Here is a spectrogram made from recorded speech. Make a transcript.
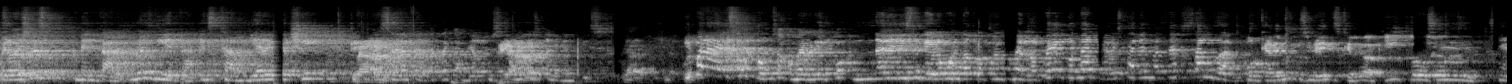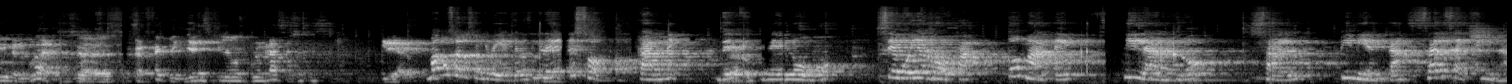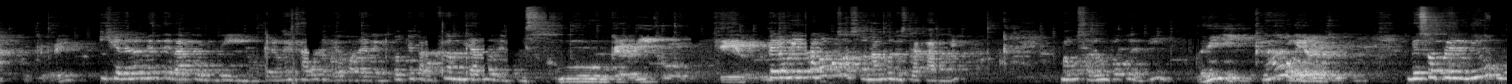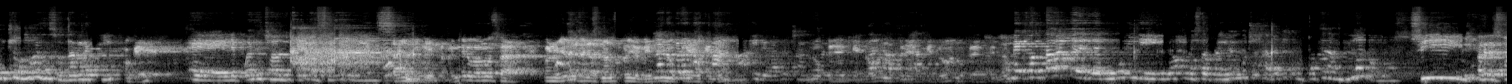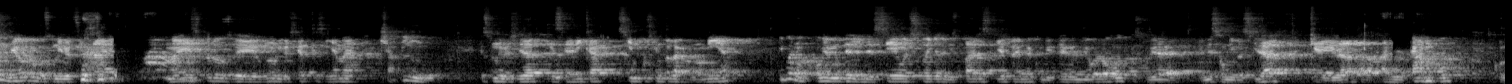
pero eso es mental, no es dieta, es cambiar el chip y empezar a tratar de cambiar tus hábitos alimenticios. y para eso vamos a comer rico. Nadie dice que luego el otro pueden comer, lo pueden comer, pero esta vez va a ser saludable. Porque además los ingredientes que veo aquí, todos son sumamente naturales. O sea, es perfecto. Y ya es que le vamos a poner grasa, eso es ideal. Vamos a los ingredientes. Los ingredientes son carne de, de lomo, cebolla roja, tomate, cilantro, sal, pimienta, salsa china. Okay. Y generalmente va con vino, pero en esta vez te voy a poner el toque para cambiarlo de pisco. Uh, qué rico, qué rico. Pero mientras vamos sazonando nuestra carne, vamos a hablar un poco de ti. ¿De mí? Claro. Me sorprendió mucho, vamos a sazonarle aquí. Ok. Eh, le puedes echar un poquito de sal y. Sal y pimienta. Primero vamos a. Bueno, yo me las manos previamente, no pero creo que no. No creo que no, no creo que no, no creo que no. Me contaban que desde muy niño me sorprendió mucho saber que tus papás eran biólogos. Sí, mis padres son biólogos universitarios, maestros de una universidad que se llama Chapingo. Es una universidad que se dedica 100% a la agronomía. Y bueno, obviamente el deseo, el sueño de mis padres es que yo también me convirtiera en biólogo, que estuviera en esa universidad, que ayudara a trabajar en el campo,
